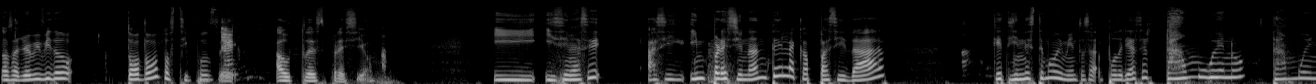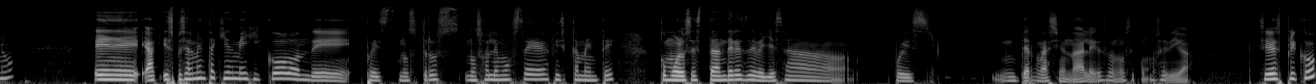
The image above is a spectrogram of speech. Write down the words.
o sea, yo he vivido todos los tipos de autodesprecio. Y, se me hace así impresionante la capacidad que tiene este movimiento. O sea, podría ser tan bueno, tan bueno. Eh, especialmente aquí en México, donde pues nosotros no solemos ser físicamente como los estándares de belleza, pues, internacionales, o no sé cómo se diga. ¿Sí me explico?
